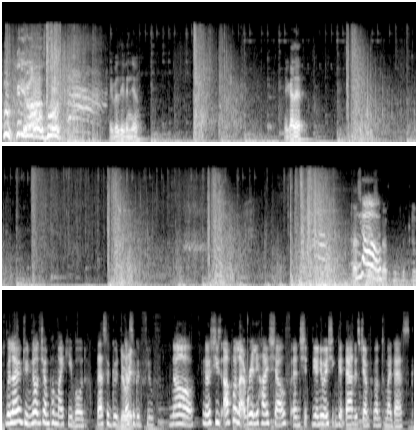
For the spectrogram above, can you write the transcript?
Give me your ass, boy! We believe in you. You got it. That's No! crazy. Willow, do not jump on my keyboard. That's a good. Do that's it. a good floof. No, no, she's up on like a really high shelf, and she, the only way she can get down is jumping onto my desk.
